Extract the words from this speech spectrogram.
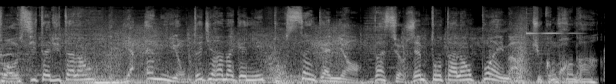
Toi aussi t'as du talent, il y a un million de dirhams à gagner pour 5 gagnants. Va sur j'aime ton talent.ma, tu comprendras.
